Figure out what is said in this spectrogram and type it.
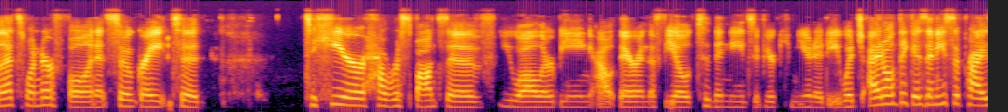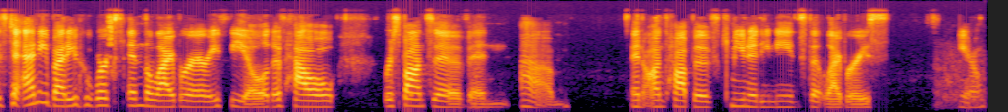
Well, that's wonderful. And it's so great to to hear how responsive you all are being out there in the field to the needs of your community, which I don't think is any surprise to anybody who works in the library field of how responsive and um, and on top of community needs that libraries, you know,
